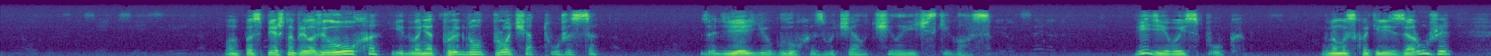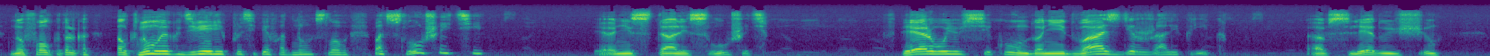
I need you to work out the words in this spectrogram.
Он поспешно приложил ухо, едва не отпрыгнул прочь от ужаса. За дверью глухо звучал человеческий голос. Видя его испуг, гномы схватились за оружие, но Фолка только толкнул их к двери, просипев одно слово «Послушайте». И они стали слушать. В первую секунду они едва сдержали крик, а в следующую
